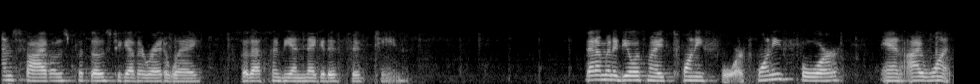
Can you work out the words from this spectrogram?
times 5. I'll just put those together right away. So that's going to be a negative 15. Then I'm going to deal with my 24. 24, and I want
